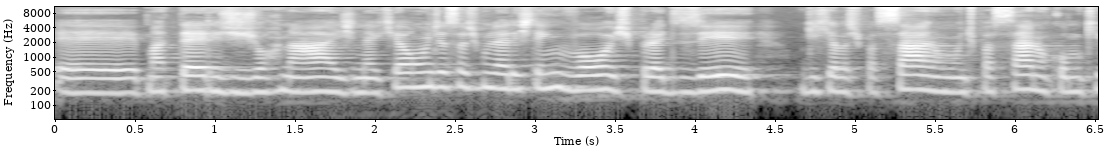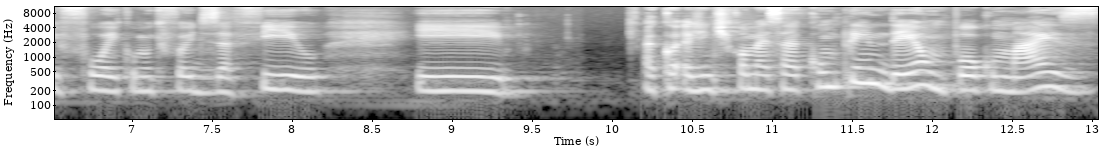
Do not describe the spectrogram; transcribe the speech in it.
é, matérias de jornais, né, que é onde essas mulheres têm voz para dizer o que, que elas passaram, onde passaram, como que foi, como que foi o desafio. E a, a gente começa a compreender um pouco mais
